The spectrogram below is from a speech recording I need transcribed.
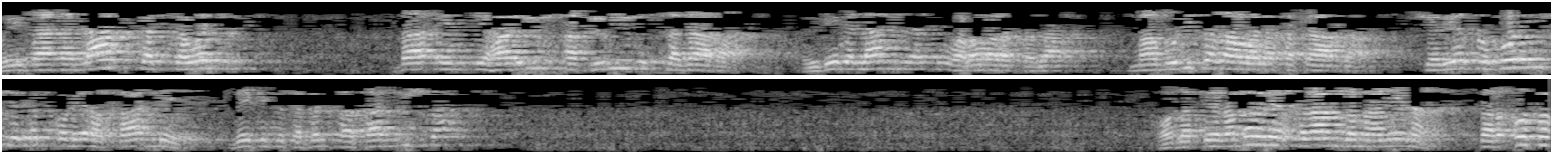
وی دا د لاس کټ کول دا انتهایی اخیری سزا ده دې نه لاندې ته وړه وړه سزا معمولی سزا ولا پکار ده شریعت وګورئ شریعت خو ډېر آسان دی دې کې څه بل آسان نشته او د پیغمبر علیه السلام زمانې نه تر اوسه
